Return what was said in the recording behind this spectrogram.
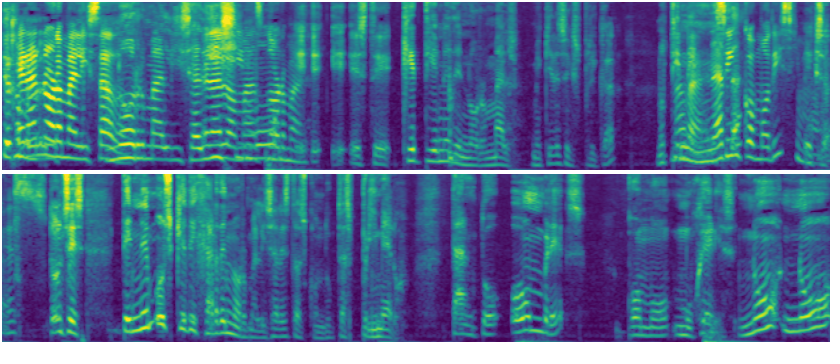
era normalizado. Normalizadísimo. Era lo más normal. Eh, eh, este, ¿Qué tiene de normal? ¿Me quieres explicar? No tiene nada. Es incomodísimo. Exacto. Entonces, tenemos que dejar de normalizar estas conductas primero, tanto hombres como mujeres. No, no,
